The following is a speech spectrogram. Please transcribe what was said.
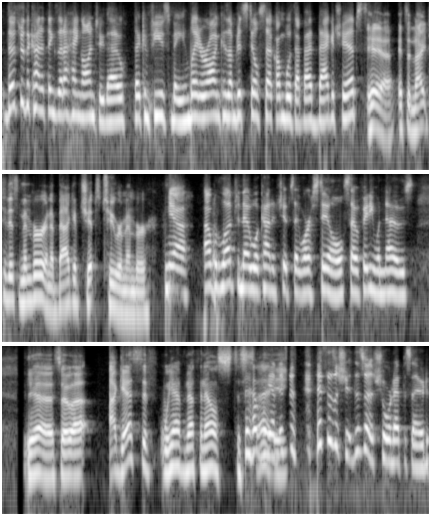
those are the kind of things that I hang on to though that confuse me later on because I'm just still stuck on was that bag of chips? Yeah, it's a night to dismember and a bag of chips to remember. Yeah, I would love to know what kind of chips they were still. So if anyone knows, Yeah. So uh, I guess if we have nothing else to say, yeah, this is this is a sh- this is a short episode.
